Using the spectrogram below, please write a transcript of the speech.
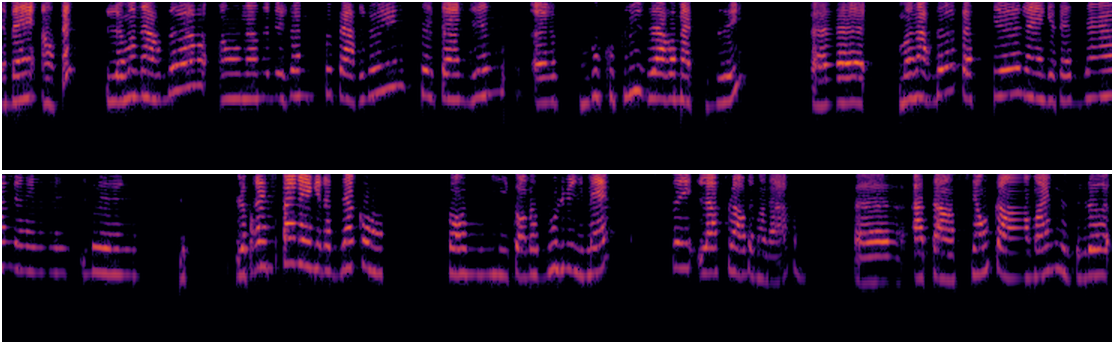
eh bien, en fait, le Monarda, on en a déjà un petit peu parlé. C'est un gin euh, beaucoup plus aromatisé. Euh, Monarda parce que l'ingrédient, le, le, principal ingrédient qu'on qu'on a voulu y mettre, c'est la fleur de monarde. Euh, attention quand même, là,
